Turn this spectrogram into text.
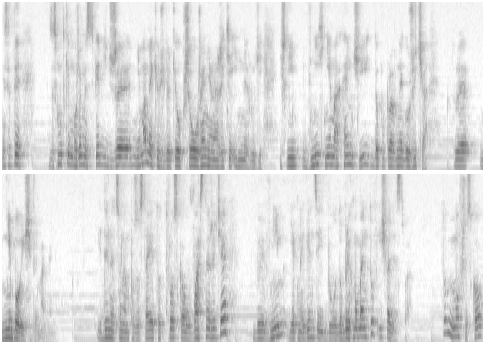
Niestety ze smutkiem możemy stwierdzić, że nie mamy jakiegoś wielkiego przełożenia na życie innych ludzi, jeśli w nich nie ma chęci do poprawnego życia, które nie boi się wymagań. Jedyne, co nam pozostaje, to troska o własne życie, by w nim jak najwięcej było dobrych momentów i świadectwa. To mimo wszystko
